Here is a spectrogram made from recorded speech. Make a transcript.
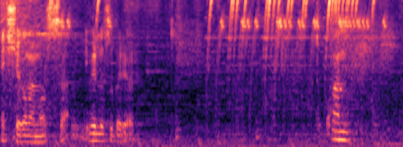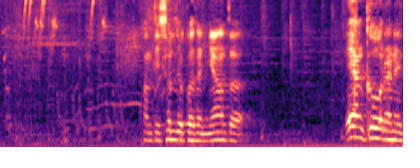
Esce come mossa, livello superiore. Quanti, Quanti soldi ho guadagnato? E ancora ne,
